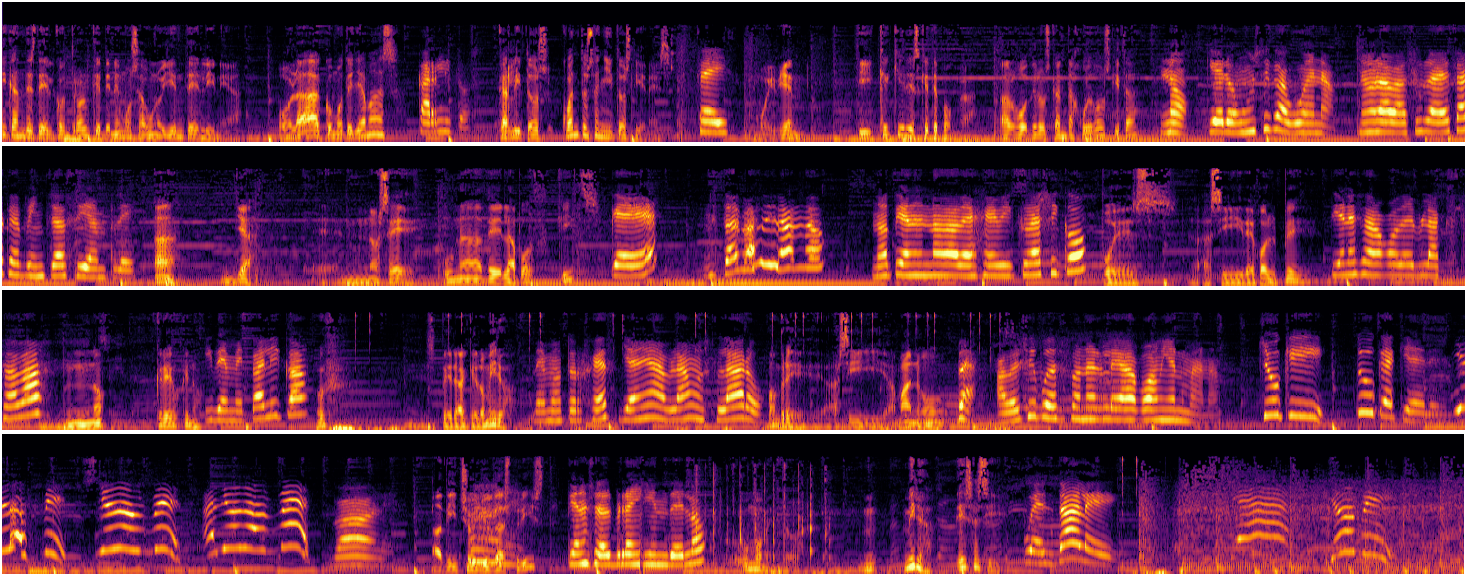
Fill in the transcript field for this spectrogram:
Indican desde el control que tenemos a un oyente en línea. Hola, ¿cómo te llamas? Carlitos. Carlitos, ¿cuántos añitos tienes? Seis. Muy bien. ¿Y qué quieres que te ponga? ¿Algo de los cantajuegos, quizá? No, quiero música buena. No la basura esa que pincha siempre. Ah, ya. Eh, no sé, ¿una de la voz, Kids? ¿Qué? ¿Me estás vacilando? ¿No tienes nada de heavy clásico? Pues así de golpe. ¿Tienes algo de Black Sabbath? No, creo que no. ¿Y de Metallica? Uf, espera que lo miro. De Motorhead ya ni hablamos, claro. Hombre, así a mano. Bah, a ver si puedes ponerle algo a mi hermana. Chucky, ¿tú qué quieres? ¡Ayúdame! ¡Ayúdame! ¡Ayúdame! Vale. ¿Ha dicho Judas Priest? ¿Tienes el Breaking de lo? Un momento. M- mira, es así. Pues dale.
